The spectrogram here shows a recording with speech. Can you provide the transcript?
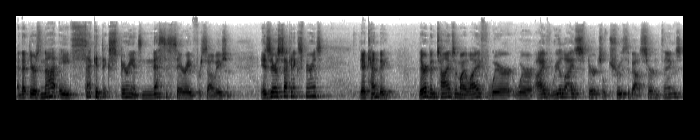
and that there's not a second experience necessary for salvation. Is there a second experience? There can be. There have been times in my life where, where I've realized spiritual truth about certain things,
